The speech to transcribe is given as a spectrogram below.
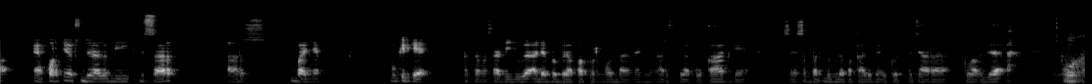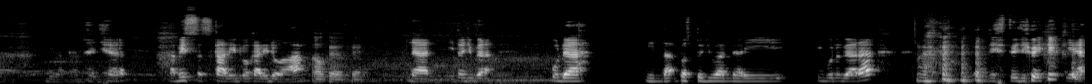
uh, effortnya sudah lebih besar harus banyak. Mungkin kayak kata Mas Andi juga ada beberapa pengorbanan yang harus dilakukan kayak saya sempat beberapa kali nggak ikut acara keluarga. Karena bilang belajar tapi sekali dua kali doang. Oke, oke. dan itu juga udah minta persetujuan dari ibu negara. Disetujui ya.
